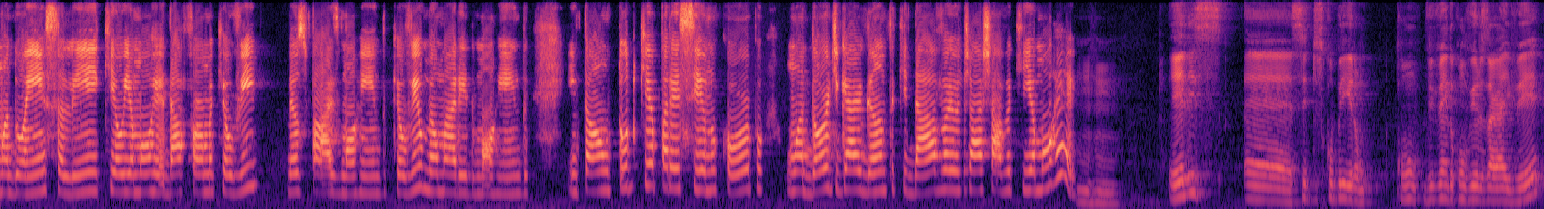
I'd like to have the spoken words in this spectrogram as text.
uma doença ali, que eu ia morrer da forma que eu vi meus pais morrendo, que eu vi o meu marido morrendo. Então, tudo que aparecia no corpo, uma dor de garganta que dava, eu já achava que ia morrer. Uhum. Eles é, se descobriram com, vivendo com o vírus HIV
